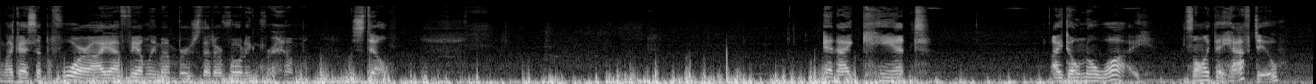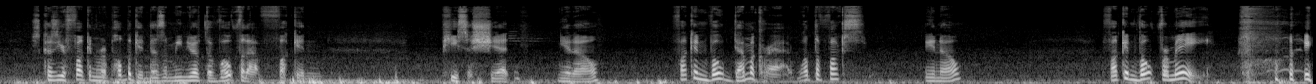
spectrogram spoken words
like I said before, I have family members that are voting for him still. And I can't, I don't know why. It's not like they have to. Just because you're fucking Republican doesn't mean you have to vote for that fucking piece of shit, you know? Fucking vote Democrat. What the fuck's, you know? Fucking vote for me.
